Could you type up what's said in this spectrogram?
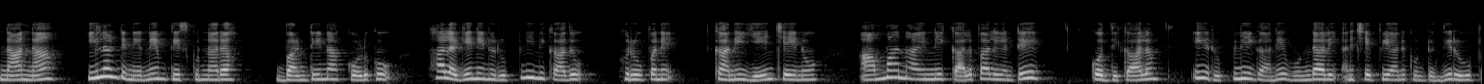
నాన్న ఇలాంటి నిర్ణయం తీసుకున్నారా? బంటి నా కొడుకు. అలాగే నేను రుక్మిణిని కాదు రూపనే. కానీ ఏం చేయను? అమ్మ నాయన్ని కలపాలి అంటే కొద్ది కాలం ఈ రుక్మిణిగానే ఉండాలి అని చెప్పి అనుకుంటుంది రూప.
